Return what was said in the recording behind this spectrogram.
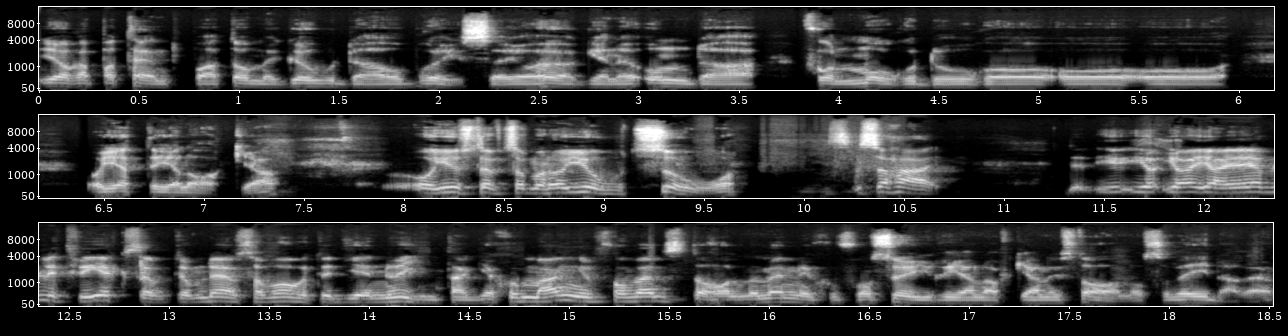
göra patent på att de är goda och bryr sig och högern är onda från Mordor och, och, och, och jätteelaka. Och just eftersom man har gjort så, så här, jag, jag, är jävligt tveksam till om det ens har varit ett genuint engagemang från vänsterhåll med människor från Syrien, Afghanistan och så vidare.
